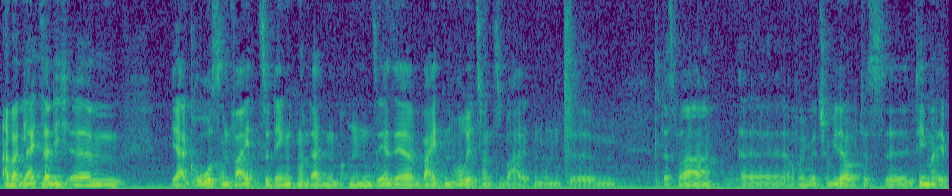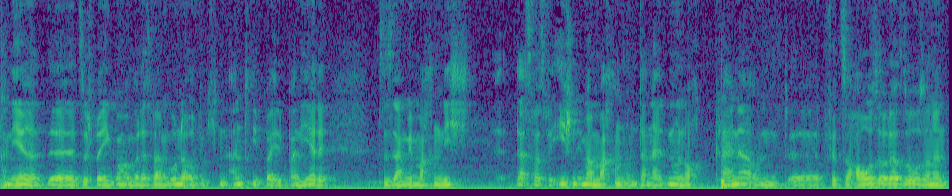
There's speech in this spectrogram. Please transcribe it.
aber gleichzeitig ähm, ja, groß und weit zu denken und einen, einen sehr, sehr weiten Horizont zu behalten. Und ähm, das war, äh, auch wenn wir jetzt schon wieder auf das äh, Thema El Paniere äh, zu sprechen kommen, aber das war im Grunde auch wirklich ein Antrieb bei El Paniere, zu sagen, wir machen nicht das, was wir eh schon immer machen und dann halt nur noch kleiner und äh, für zu Hause oder so, sondern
